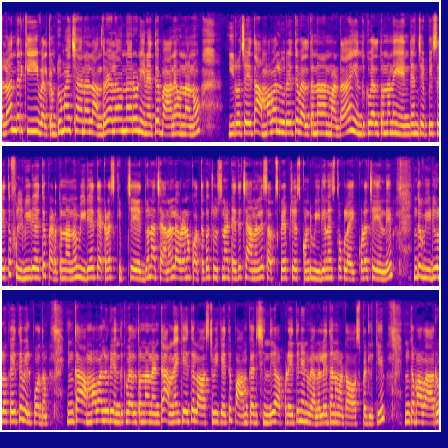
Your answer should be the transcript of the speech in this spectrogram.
హలో అందరికీ వెల్కమ్ టు మై ఛానల్. అందరూ ఎలా ఉన్నారు? నేనైతే బాగానే ఉన్నాను. ఈరోజు అయితే అమ్మ వాళ్ళ ఊరైతే వెళ్తున్నాను అనమాట ఎందుకు వెళ్తున్నాను ఏంటి అని చెప్పేసి అయితే ఫుల్ వీడియో అయితే పెడుతున్నాను. వీడియో అయితే ఎక్కడ స్కిప్ చేయొద్దు. నా ఛానల్ ఎవరైనా కొత్తగా చూసినట్టయితే ఛానల్ని సబ్స్క్రైబ్ చేసుకోండి. వీడియో నేస్తే ఒక లైక్ కూడా చేయండి. ఇంకా వీడియోలోకి అయితే వెళ్ళిపోదాం. ఇంకా అమ్మ వాళ్ళ ఊరు ఎందుకు వెళ్తున్నానంటే అన్నయ్యకి అయితే లాస్ట్ వీక్ అయితే పాము కరిచింది. అప్పుడైతే నేను వెళ్ళలేదనమాట హాస్పిటల్కి ఇంకా మా వారు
